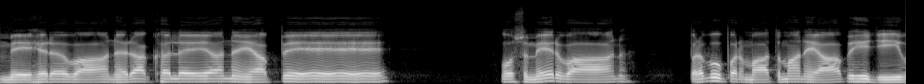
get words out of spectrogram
ਮਿਹਰਬਾਨ ਰੱਖ ਲਿਆਨ ਆਪੇ। ਉਸ ਮਿਹਰਬਾਨ ਪ੍ਰਭੂ ਪਰਮਾਤਮਾ ਨੇ ਆਪ ਹੀ ਜੀਵ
